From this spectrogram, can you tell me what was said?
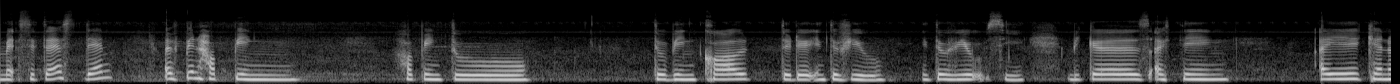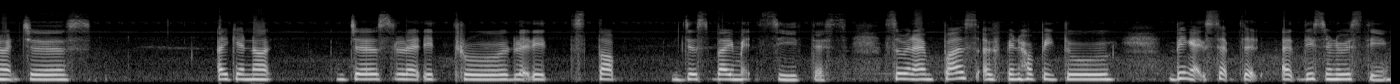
medsi test. Then I've been hoping, hoping to to being called to the interview interview see because I think I cannot just I cannot just let it through let it stop just by MEdSI test. So when I'm passed I've been hoping to being accepted at this university.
